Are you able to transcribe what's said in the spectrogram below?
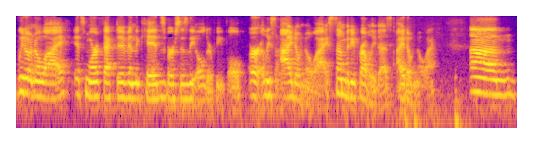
we don't know why it's more effective in the kids versus the older people, or at least I don't know why. Somebody probably does. I don't know why. Um,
